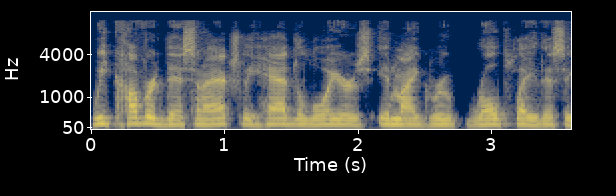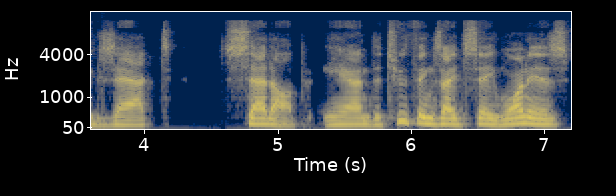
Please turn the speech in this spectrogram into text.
we covered this. And I actually had the lawyers in my group role play this exact setup. And the two things I'd say one is,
